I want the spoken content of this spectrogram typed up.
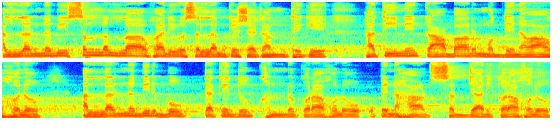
আল্লাহ নবী সাল্লাহ আলী ওসাল্লামকে সেখান থেকে হাতিমে কাবার মধ্যে নেওয়া হলো। আল্লাহর নবীর বুকটাকে দুখণ্ড করা হলো, ওপেন হার্ট সার্জারি করা হলো,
